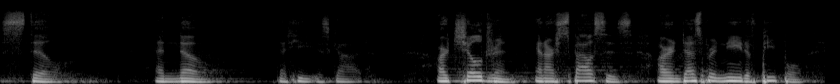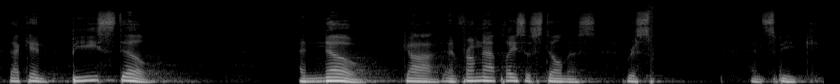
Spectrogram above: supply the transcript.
still and know that He is God. Our children and our spouses are in desperate need of people that can be still and know God, and from that place of stillness, and speak.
